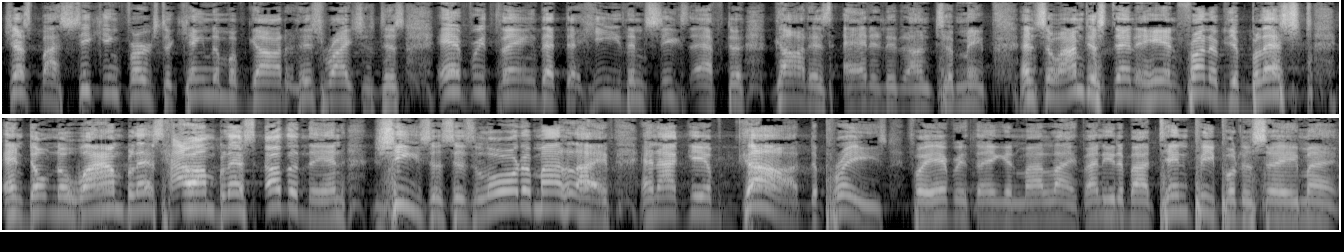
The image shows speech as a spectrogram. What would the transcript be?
just by seeking first the kingdom of God and his righteousness. Everything that the heathen seeks after, God has added it unto me. And so I'm just standing here in front of you blessed and don't know why I'm blessed, how I'm blessed, other than Jesus is Lord of my life and I give God the praise for everything in my life. I need about 10 people to say amen.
